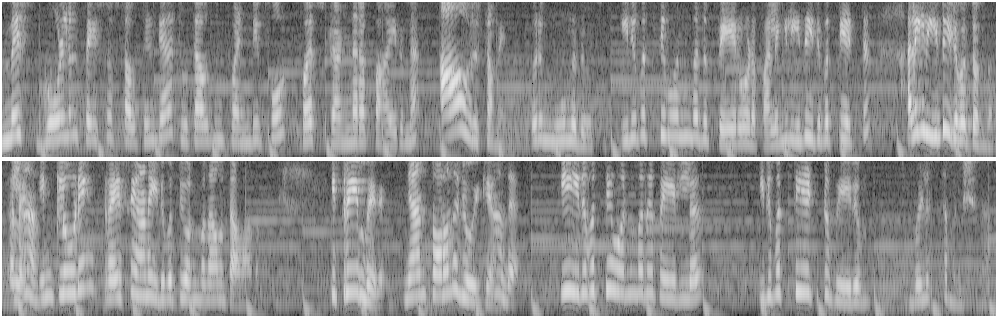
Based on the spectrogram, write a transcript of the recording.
Miss golden face of South India two thousand twenty four first runner up ആയിരുന്ന ആ ഒരു സമയം ഒരു മൂന്ന് ദിവസം ഇരുപത്തി ഒൻപത് പേരോടൊപ്പം അല്ലെങ്കിൽ ഇത് ഇരുപത്തിയെട്ട് അല്ലെങ്കിൽ ഇത് ഇരുപത്തി ഒൻപത് അല്ലെ. ഇൻക്ലൂഡിങ് ത്രേസയാണ് ഇരുപത്തി ഒൻപതാമത്തെ ആളാണ്. ഇത്രയും പേര് ഞാൻ തുറന്നു അതെ. ഈ ഇരുപത്തി ഒൻപത് പേരിൽ ഇരുപത്തിയെട്ട് പേരും വെളുത്ത മനുഷ്യനാണ്.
